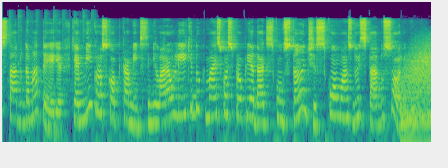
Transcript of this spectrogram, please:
estado da matéria que é microscopicamente similar ao líquido, mas com as propriedades constantes como as do estado sólido.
